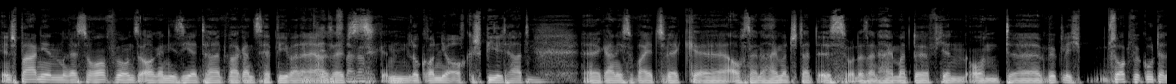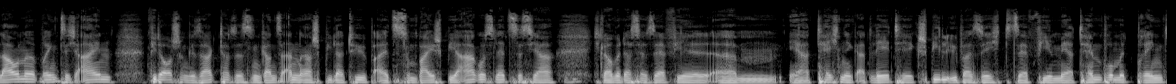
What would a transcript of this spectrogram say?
in Spanien ein Restaurant für uns organisiert hat, war ganz happy, weil er ja selbst in Logroño auch gespielt hat, mhm. äh, gar nicht so weit weg, äh, auch seine Heimatstadt ist oder sein Heimatdörfchen und äh, wirklich sorgt für gute Laune, bringt sich ein, wie du auch schon gesagt hast, ist ein ganz anderer Spielertyp als zum Beispiel Argus letztes letztes Jahr. Ich glaube, dass er sehr viel ähm, ja, Technik, Athletik, Spielübersicht, sehr viel mehr Tempo mitbringt.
